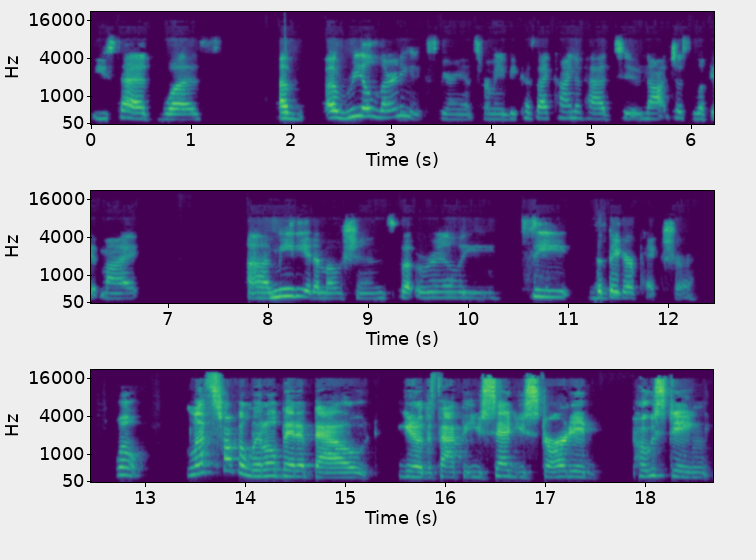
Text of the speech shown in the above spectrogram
you said, was a a real learning experience for me because I kind of had to not just look at my uh, immediate emotions, but really see the bigger picture. Well, let's talk a little bit about, you know, the fact that you said you started posting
